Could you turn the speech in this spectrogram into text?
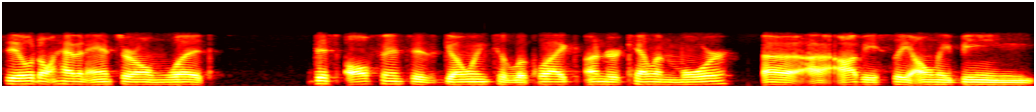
still don't have an answer on what this offense is going to look like under Kellen Moore. Uh, obviously, only being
